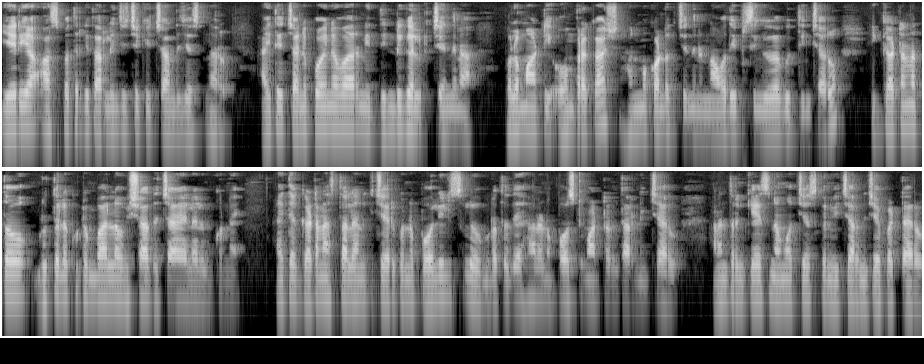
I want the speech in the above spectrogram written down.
ఏరియా ఆసుపత్రికి తరలించి చికిత్స అందజేస్తున్నారు. అయితే చనిపోయిన వారిని దిండుగల్కి చెందిన పొలమాటి ఓంప్రకాష్ హన్మకొండకు చెందిన నవదీప్ సింగ్గా గుర్తించారు. ఈ ఘటనతో మృతుల కుటుంబాల్లో విషాద ఛాయలు అలుముకున్నాయి. అయితే ఘటనా స్థలానికి చేరుకున్న పోలీసులు మృతదేహాలను పోస్టుమార్టం తరలించారు. అనంతరం కేసు నమోదు చేసుకుని విచారణ చేపట్టారు.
